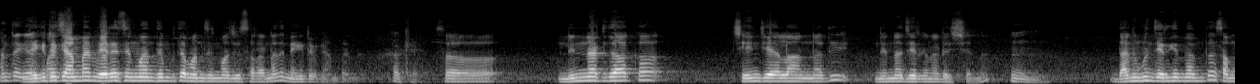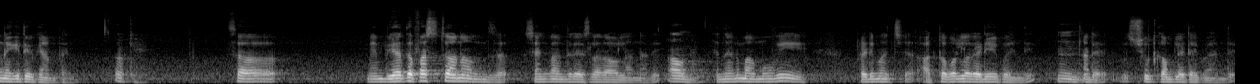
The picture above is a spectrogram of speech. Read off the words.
అంతేగా నెగిటివ్ క్యాంపెయిన్ వేరే సినిమాని దింపితే మన సినిమా చూస్తారు అన్నది నెగిటివ్ క్యాంపెయిన్ ఓకే సో నిన్నటి దాకా చేంజ్ చేయాలా అన్నది నిన్న జరిగిన డెసిషన్. దాని ముందు జరిగిందంతా some negative campaign. Okay. So మేము we're the first announce Sankranti రేస్లో రావాలన్నది అవును. ఎందుకంటే మా మూవీ pretty మచ్ అక్టోబర్లో రెడీ అయిపోయింది. అంటే షూట్ కంప్లీట్ అయిపోయింది.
